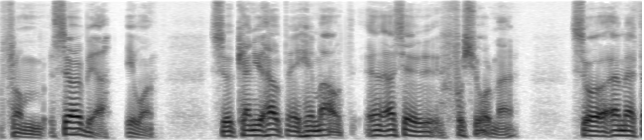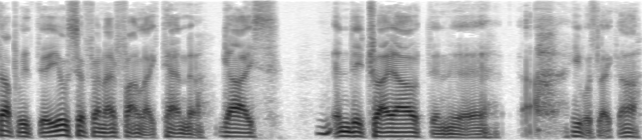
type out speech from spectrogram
from Serbia. He won. So can you help me him out? And I said, for sure, man. So I met up with uh, and I found like ten uh, guys, and they try out, and uh, ah, he was like, ah.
